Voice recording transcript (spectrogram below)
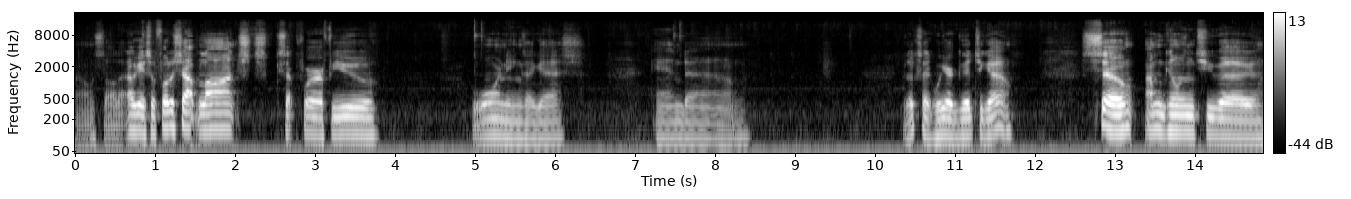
I'll install that. Okay, so Photoshop launched, except for a few warnings, I guess. And um, looks like we are good to go. So I'm going to uh,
